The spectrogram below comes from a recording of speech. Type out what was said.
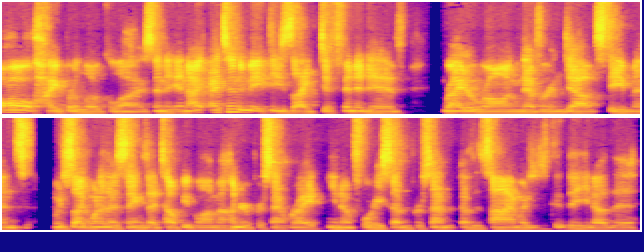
all hyper localized, and and I, I tend to make these like definitive right or wrong, never in doubt statements, which is like one of those things I tell people I'm 100% right, you know, 47% of the time, which is the, you know, the,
